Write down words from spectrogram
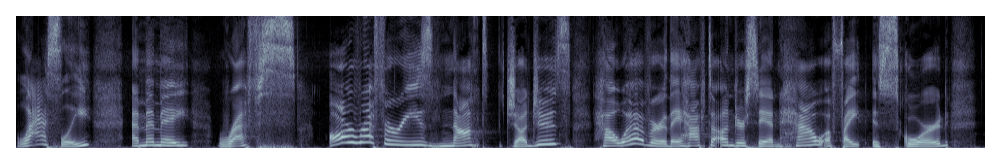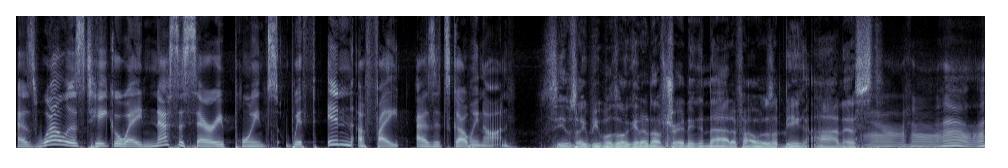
Lastly, MMA refs are referees, not judges. However, they have to understand how a fight is scored as well as take away necessary points within a fight as it's going on. Seems like people don't get enough training in that. If I was being honest, mm-hmm.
